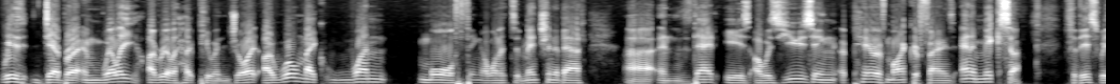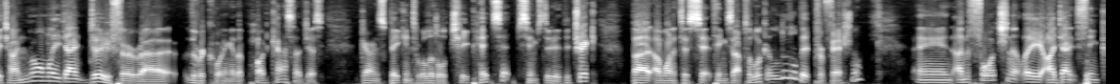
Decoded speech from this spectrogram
with Deborah and Willie. I really hope you enjoy it. I will make one more thing I wanted to mention about, uh, and that is I was using a pair of microphones and a mixer for this, which I normally don't do for uh, the recording of the podcast. I just go and speak into a little cheap headset, seems to do the trick. But I wanted to set things up to look a little bit professional. And unfortunately, I don't think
